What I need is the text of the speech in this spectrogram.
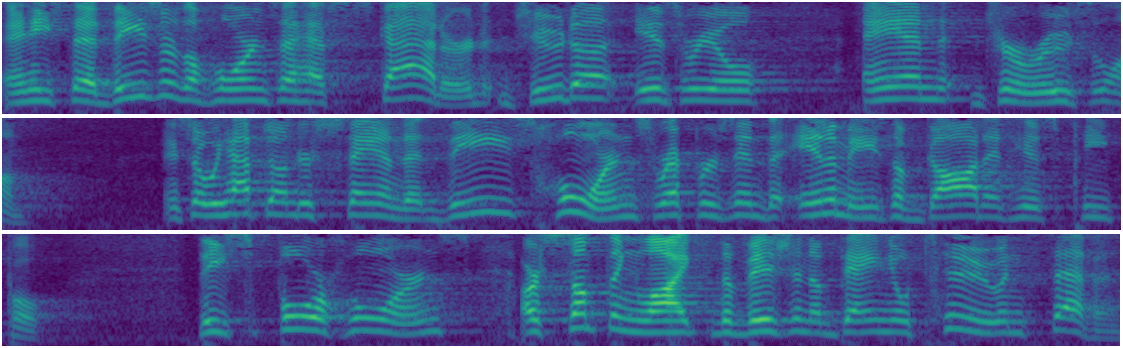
And he said, These are the horns that have scattered Judah, Israel, and Jerusalem. And so we have to understand that these horns represent the enemies of God and his people. These four horns are something like the vision of Daniel 2 and 7.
